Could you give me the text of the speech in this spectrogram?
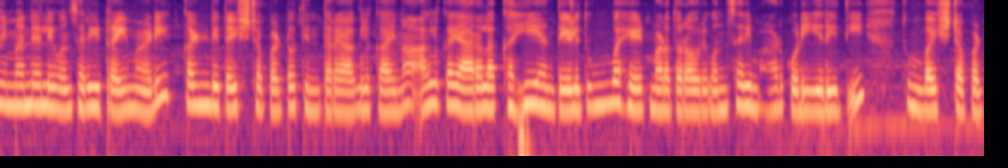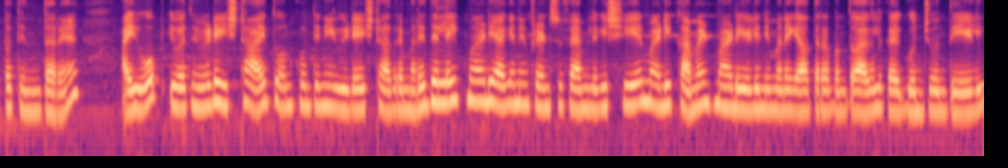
ನಿಮ್ಮ ಮನೆಯಲ್ಲಿ ಒಂದ್ಸರಿ ಟ್ರೈ ಮಾಡಿ, ಖಂಡಿತ ಇಷ್ಟಪಟ್ಟು ತಿಂತಾರೆ ಹಾಗಲಕಾಯಿನ. ಹಾಗಲಕಾಯಿ ಯಾರೆಲ್ಲ ಕಹಿ ಅಂತೇಳಿ ತುಂಬ ಹೇಟ್ ಮಾಡ್ತಾರೋ ಅವ್ರಿಗೆ ಒಂದ್ಸರಿ ಮಾಡಿಕೊಡಿ ಈ ರೀತಿ. ತುಂಬ ಇಷ್ಟಪಟ್ಟು ತಿಂತಾರೆ. ಐ ಹೋಪ್ ಇವತ್ತಿನ ವಿಡಿಯೋ ಇಷ್ಟ ಆಯಿತು ಅಂದ್ಕೊತೀನಿ ಈ ವಿಡಿಯೋ ಇಷ್ಟ ಆದರೆ ಮರೆಯದೆ ಲೈಕ್ ಮಾಡಿ, ಹಾಗೆ ನಿಮ್ಮ ಫ್ರೆಂಡ್ಸು ಫ್ಯಾಮಿಲಿಗೆ ಶೇರ್ ಮಾಡಿ ಕಮೆಂಟ್ ಮಾಡಿ ಹೇಳಿ ನಿಮ್ಮ ಮನೆಗೆ ಯಾವ ಥರ ಬಂತು ಆಗಲಿಕಾಯಿ ಗೊಜ್ಜು ಅಂತ ಹೇಳಿ.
